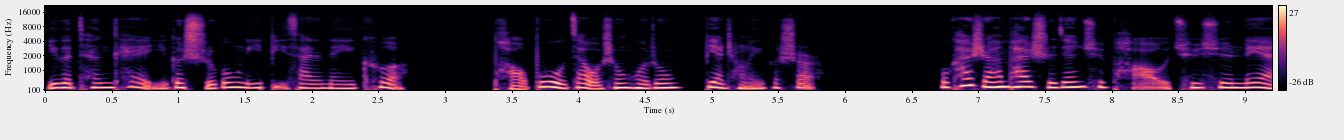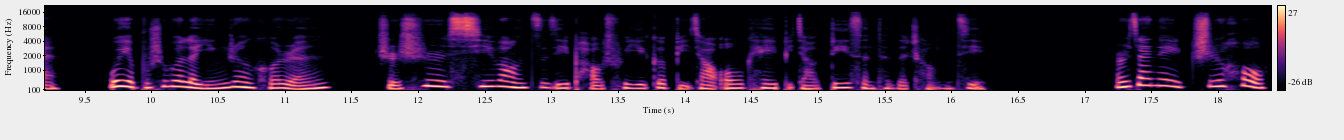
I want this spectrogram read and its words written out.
一个 10K 一个十公里比赛的那一刻，跑步在我生活中变成了一个事儿。我开始安排时间去跑去训练，我也不是为了赢任何人，只是希望自己跑出一个比较 OK、比较 decent 的成绩。而在那之后，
